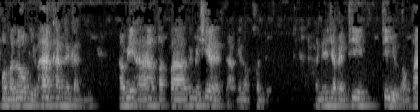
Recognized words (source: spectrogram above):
พรหมโลกอยู่ห้าขั้นด้วยกันอาวิหาตัปปาไม่มีเชื่ออะไรต่างนี่ลองคนดู อันนี้จะเป็นที่ที่อยู่ของพระ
